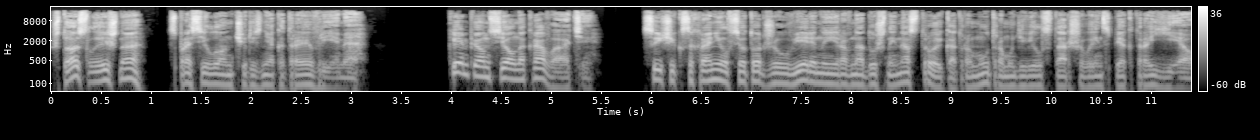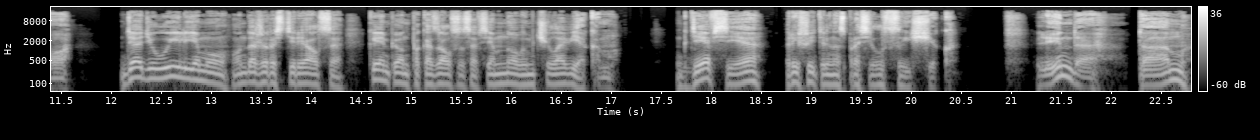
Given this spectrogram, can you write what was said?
«Что слышно?» — спросил он через некоторое время. Кэмпион сел на кровати. Сыщик сохранил все тот же уверенный и равнодушный настрой, которым утром удивил старшего инспектора Ео. Дядю Уильяму он даже растерялся, Кэмпион показался совсем новым человеком. «Где все?» — решительно спросил сыщик. «Линда, там»,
